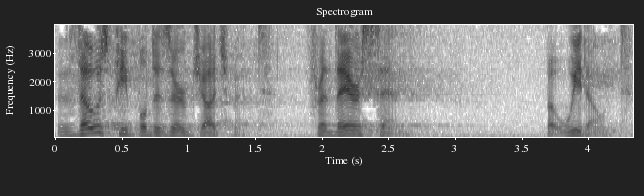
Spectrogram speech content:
those people deserve judgment for their sin but we don't.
